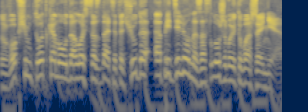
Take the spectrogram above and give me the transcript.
В общем, тот, кому удалось создать это чудо, определенно заслуживает уважения.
